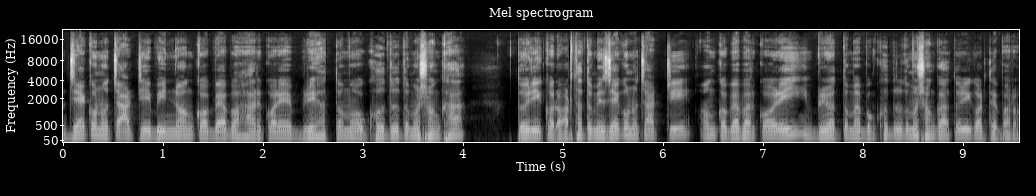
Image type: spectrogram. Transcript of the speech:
যে কোনো চারটি ভিন্ন অঙ্ক ব্যবহার করে বৃহত্তম ও ক্ষুদ্রতম সংখ্যা তৈরি করো। অর্থাৎ তুমি যে কোনো চারটি অঙ্ক ব্যবহার করেই বৃহত্তম এবং ক্ষুদ্রতম সংখ্যা তৈরি করতে পারো।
